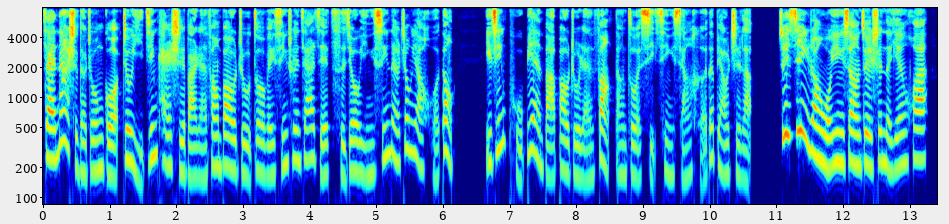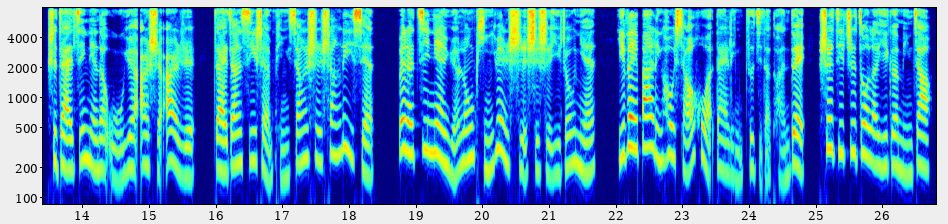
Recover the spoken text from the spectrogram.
在那时的中国就已经开始把燃放爆竹作为新春佳节辞旧迎新的重要活动，已经普遍把爆竹燃放当作喜庆祥和的标志了。最近让我印象最深的烟花，是在今年的五月二十二日，在江西省萍乡市上栗县，为了纪念袁隆平院士逝世一周年，一位八零后小伙带领自己的团队，设计制作了一个名叫“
